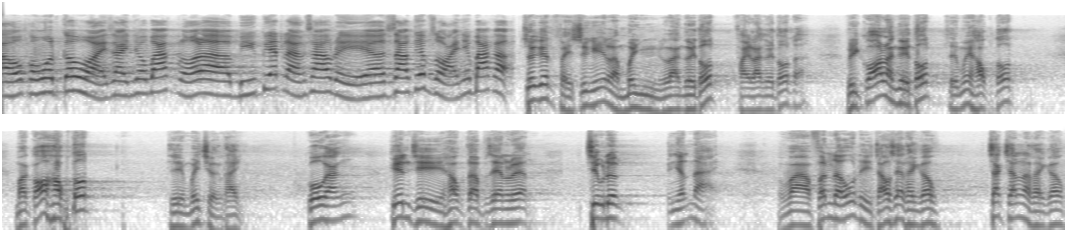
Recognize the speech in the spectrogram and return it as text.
Cháu có một câu hỏi dành cho bác đó là bí quyết làm sao để ờ, giao tiếp giỏi như bác ạ. Trước hết phải suy nghĩ là mình là người tốt, phải là người tốt đã. Vì có là người tốt thì mới học tốt. Mà có học tốt thì mới trưởng thành. Cố gắng kiên trì học tập rèn luyện, chịu đựng, nhẫn nại và phấn đấu thì cháu sẽ thành công. Chắc chắn là thành công.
